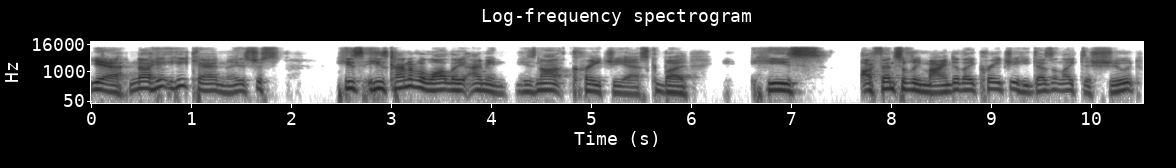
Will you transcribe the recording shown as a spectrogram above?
Yeah, no, he he can. It's just he's he's kind of a lot like I mean, he's not Krejci esque, but he's offensively minded like Krejci. He doesn't like to shoot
